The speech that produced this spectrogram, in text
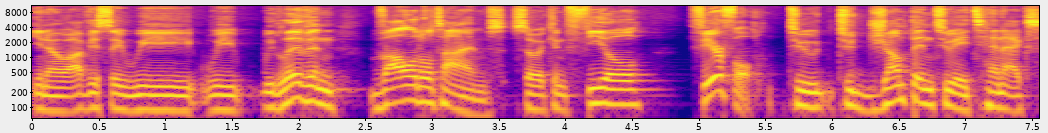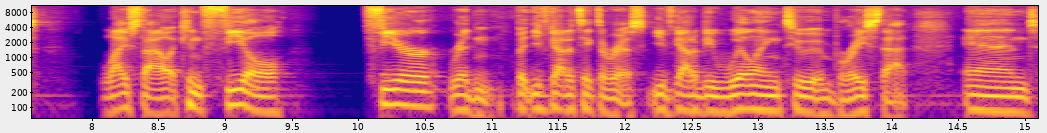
You know, obviously we we we live in volatile times, so it can feel fearful to to jump into a 10x lifestyle. It can feel fear ridden, but you've got to take the risk. You've got to be willing to embrace that. And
